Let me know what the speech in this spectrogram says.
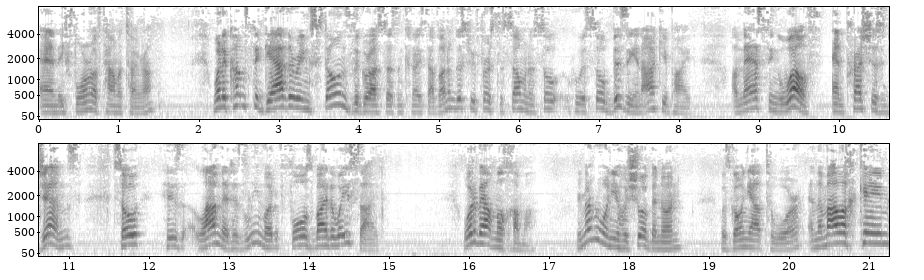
and a form of Talmud Torah. When it comes to gathering stones, the Gra says in Kanais Avanim, this refers to someone who's so, who is so busy and occupied, amassing wealth and precious gems, so his lamed, his limud, falls by the wayside. What about Milchama? Remember when Yehoshua ben Nun was going out to war, and the Malach came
